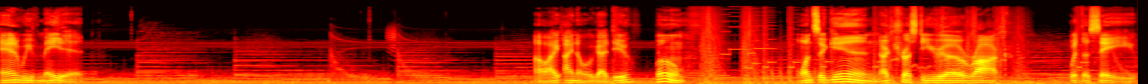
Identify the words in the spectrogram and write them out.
And we've made it. Oh, I, I know what we gotta do. Boom. Once again, our trusty uh, rock with a save.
